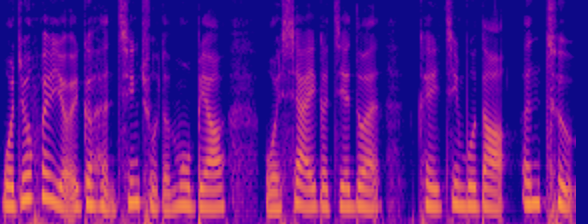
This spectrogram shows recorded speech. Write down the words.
我就会有一个很清楚的目标，我下一个阶段可以进步到 N2。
